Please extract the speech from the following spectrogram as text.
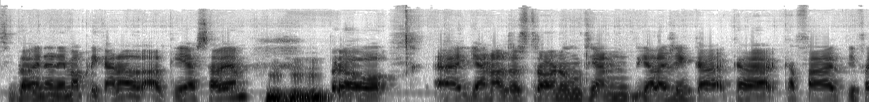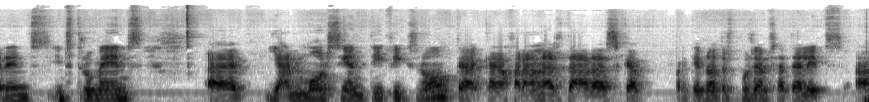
simplement anem aplicant el, el que ja sabem, uh Mhm. -huh. però eh, hi ha els astrònoms, hi ha, hi ha la gent que, que, que fa diferents instruments, eh, hi ha molts científics no? que, que agafaran les dades que, perquè nosaltres posem satèl·lits a,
